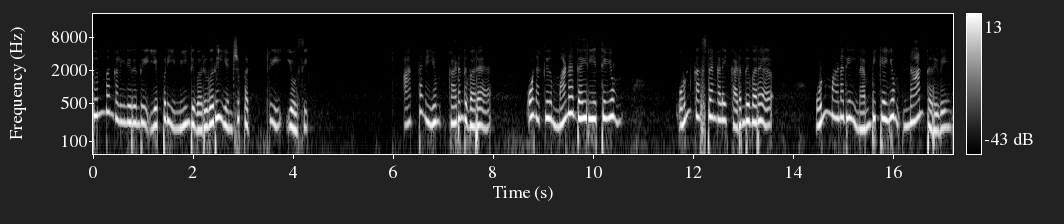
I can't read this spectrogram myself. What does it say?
துன்பங்களிலிருந்து எப்படி மீண்டு வருவது என்று பற்றி யோசி. அத்தனையும் கடந்து வர உனக்கு மன தைரியத்தையும் உன் கஷ்டங்களை கடந்து வர உன் மனதில் நம்பிக்கையும் நான் தருவேன்.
